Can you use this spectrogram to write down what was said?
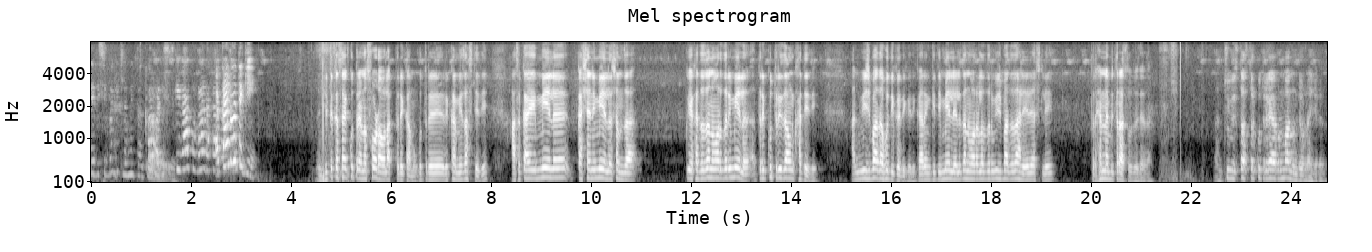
त्या दिवशी बघितलं मी तर. परवा दिवशीच की आपण गाडा अ, काल होते की? जिथं कसं आहे कुत्र्यांना सोडावं लागतं रिकामं. कुत्रे रिकामीच असते ती. असं काय मेलं कशाने मेलं समजा एखादं जनावर जरी मेलं तरी कुत्री जाऊन खाते ती. आणि विषबाधा होती कधी कधी. कारण की ती मेलेल्या जनावराला जर विषबाधा झालेली असली तर ह्यांना बी त्रास होतो त्याचा. आणि चोवीस तास तर कुत्रे काय आपण बांधून ठेवू नाही शकत.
